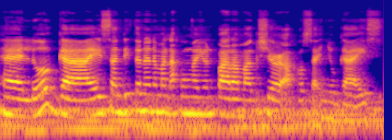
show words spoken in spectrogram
Hello guys! Andito na naman ako ngayon para mag-share ako sa inyo guys.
